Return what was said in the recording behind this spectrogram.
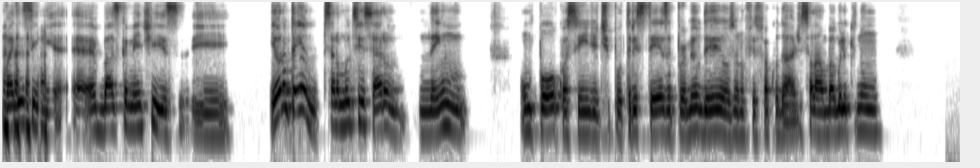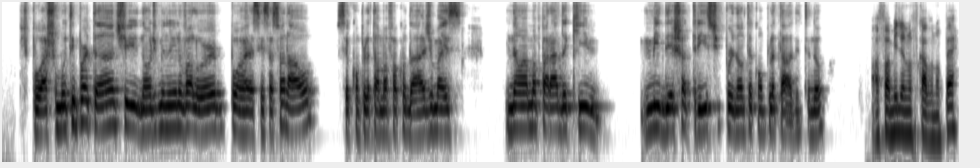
Mas, assim, é, é, basicamente isso. E eu não tenho, sendo muito sincero, nenhum um pouco, assim, de, tipo, tristeza por, meu Deus, eu não fiz faculdade. Sei lá, um bagulho que não... Tipo, acho muito importante, não diminuindo o valor, porra, é sensacional você completar uma faculdade, mas não é uma parada que me deixa triste por não ter completado, entendeu? A família não ficava no pé?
